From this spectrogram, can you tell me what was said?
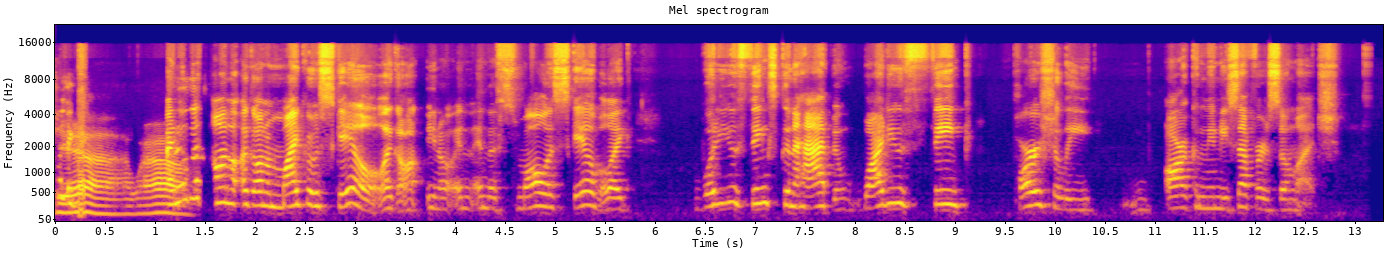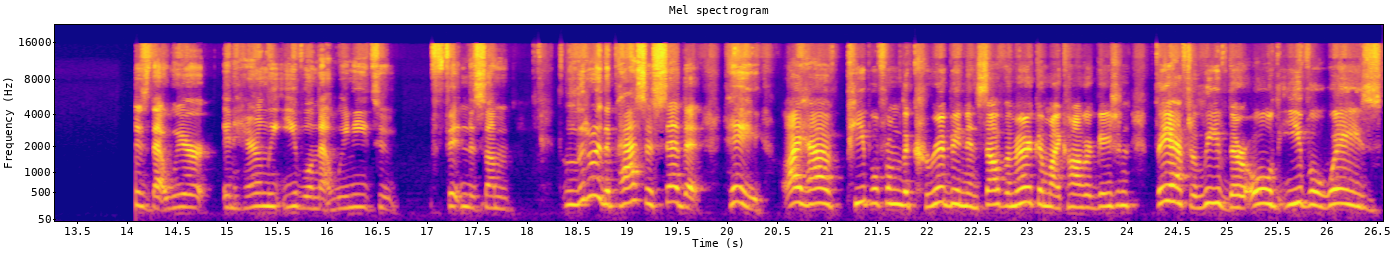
like, yeah, wow. I know that's on like on a micro scale, like on you know in in the smallest scale, but like, what do you think's gonna happen? Why do you think partially our community suffers so much? is that we're inherently evil and that we need to fit into some literally the pastor said that hey i have people from the caribbean and south america in my congregation they have to leave their old evil ways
